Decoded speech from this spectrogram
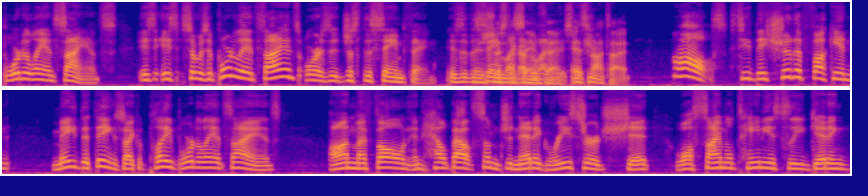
Borderlands Science is is so is it Borderlands Science or is it just the same thing? Is it the It's same like the same thing. research? It's not tied. Oh, see, they should have fucking made the thing so I could play Borderlands Science on my phone and help out some genetic research shit while simultaneously getting,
